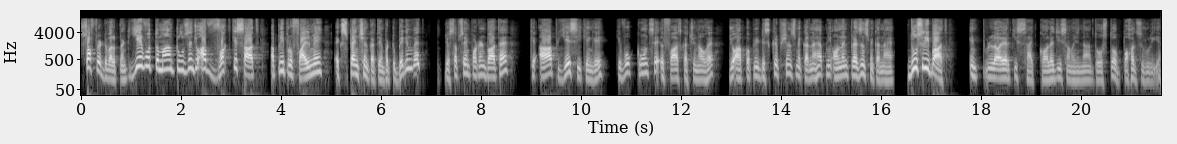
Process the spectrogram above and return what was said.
سافٹ ویئر ڈیولپمنٹ یہ وہ تمام ٹولز ہیں جو آپ وقت کے ساتھ اپنی پروفائل میں ایکسپینشن کرتے ہیں۔ بٹ ٹو بگن ود جو سب سے امپورٹنٹ بات ہے کہ آپ یہ سیکھیں گے کہ وہ کون سے الفاظ کا چناؤ ہے جو آپ کو اپنی ڈسکرپشنز میں کرنا ہے، اپنی آن لائن پریزنس میں کرنا ہے۔ دوسری بات امپلائر کی سائیکالوجی سمجھنا دوستو بہت ضروری ہے۔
